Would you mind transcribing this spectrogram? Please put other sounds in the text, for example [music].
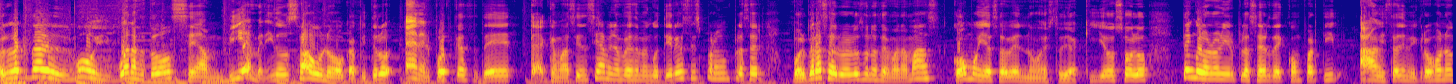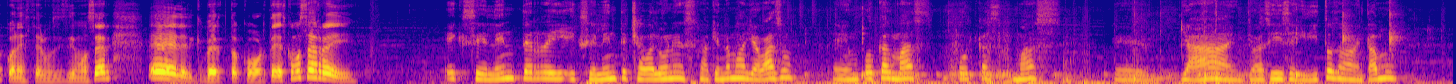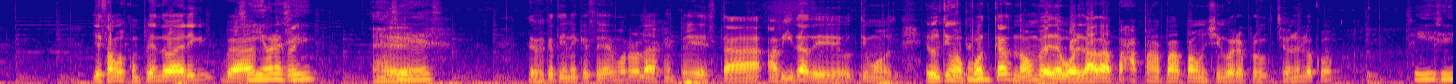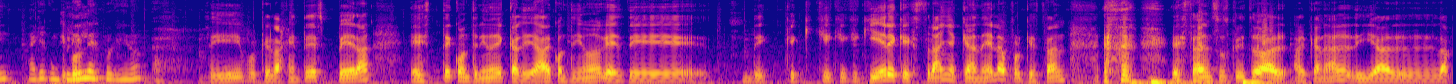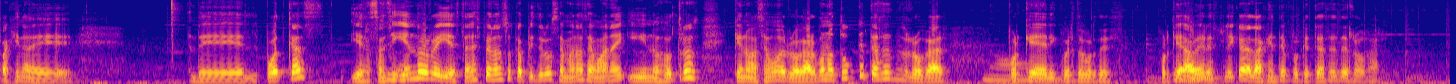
Hola, ¿qué tal? Muy buenas a todos, sean bienvenidos a un nuevo capítulo en el podcast de Tecma Ciencia. Mi nombre es Domingo Gutiérrez, es para mí un placer volver a saludarlos una semana más. Como ya saben, no estoy aquí yo solo, tengo el honor y el placer de compartir amistad de micrófono con este hermosísimo ser, el Egberto Cortés. ¿Cómo estás, Rey? Excelente, Rey, excelente, chavalones. Aquí andamos al llavazo. Eh, un podcast más, un podcast más. Eh, ya, ahora sí, seguiditos nos aventamos. Ya estamos cumpliendo, Eric. ¿verdad, Sí, ahora sí. Así Eh, es. Es que tiene que ser, morro. La gente está avida de últimos. El último Están- podcast, no, hombre, de volada. Pa, pa, pa, pa, un chingo de reproducciones, loco. Sí, sí. Hay que cumplirles porque si no. Sí, porque la gente espera este contenido de calidad, contenido de, de- de- que, que- que- que quiere, que extraña, que anhela, porque están, [laughs] están suscritos al, al canal y a la página de del podcast. Y se están siguiendo, Rey, están esperando su capítulo semana a semana. Y nosotros que nos hacemos de rogar. Bueno, ¿tú qué te haces de rogar? No. ¿Por qué, Eric Berto Cortés? Porque, a ver, explica a la gente por qué te haces de rogar.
